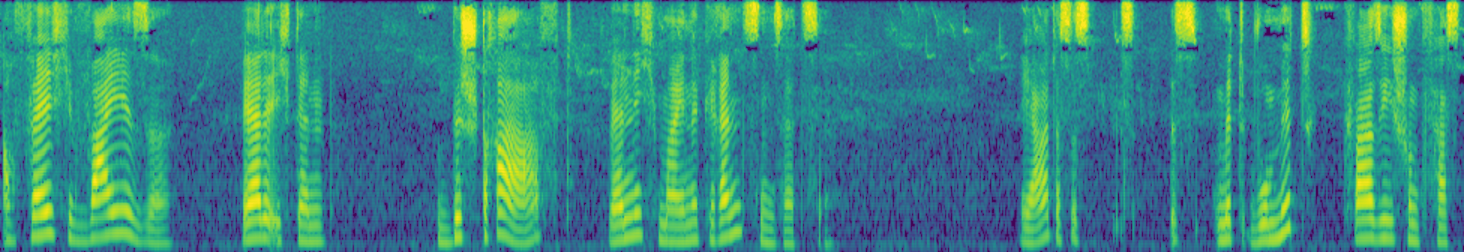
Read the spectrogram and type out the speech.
auf welche Weise werde ich denn bestraft, wenn ich meine Grenzen setze. Ja, das ist, ist, ist mit womit quasi schon fast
